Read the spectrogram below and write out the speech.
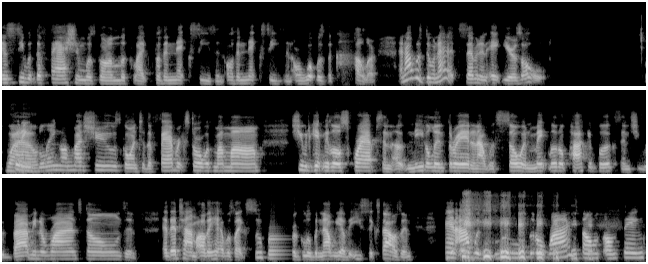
and see what the fashion was going to look like for the next season or the next season or what was the color. And I was doing that at seven and eight years old Wow. putting bling on my shoes, going to the fabric store with my mom. She would get me little scraps and a needle and thread, and I would sew and make little pocketbooks. And she would buy me the rhinestones. And at that time, all they had was like super glue, but now we have the E6000. And I would glue little rhinestones on things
